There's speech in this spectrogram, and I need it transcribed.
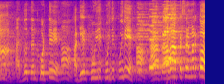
ಹಾ. ಅದನ್ನು ತಂದು ಕೊಡ್ತೀನಿ ಹಾ. ಅದೇನ್ ಕುಯ್ದಿ ಕುಯ್ದಿ ಕುಯ್ದಿ ಹಾ. ಆ ಆಪರೇಷನ್ ಮಾಡ್ಕೋ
